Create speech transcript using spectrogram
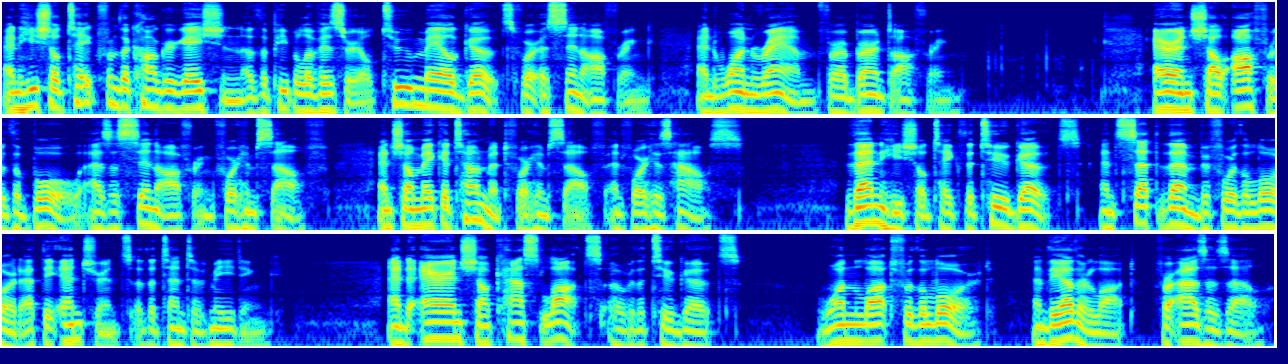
And he shall take from the congregation of the people of Israel two male goats for a sin offering, and one ram for a burnt offering. Aaron shall offer the bull as a sin offering for himself, and shall make atonement for himself and for his house. Then he shall take the two goats, and set them before the Lord at the entrance of the tent of meeting. And Aaron shall cast lots over the two goats, one lot for the Lord, and the other lot for Azazel.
